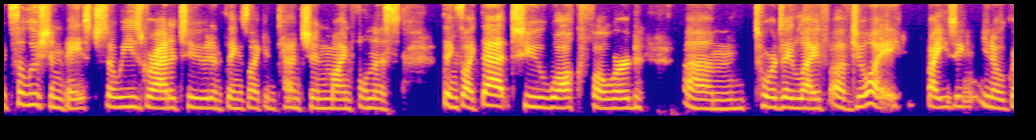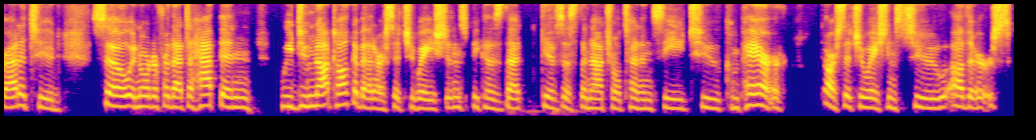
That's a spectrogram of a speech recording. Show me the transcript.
it's solution based. So we use gratitude and things like intention, mindfulness things like that to walk forward um, towards a life of joy by using you know gratitude. So in order for that to happen we do not talk about our situations because that gives us the natural tendency to compare our situations to others.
